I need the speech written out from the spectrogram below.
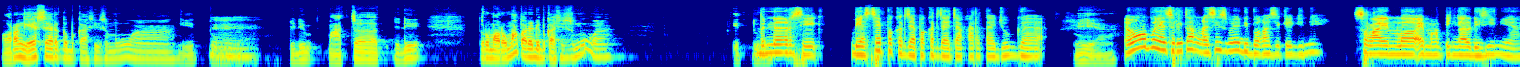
orang geser ke Bekasi semua gitu Mm-mm. jadi macet jadi rumah-rumah pada di Bekasi semua itu Bener sih. Biasanya pekerja-pekerja Jakarta juga. iya Emang lo punya cerita nggak sih sebenarnya di Bekasi kayak gini? Selain lo emang tinggal di sini ya?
